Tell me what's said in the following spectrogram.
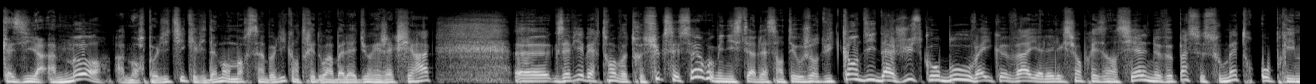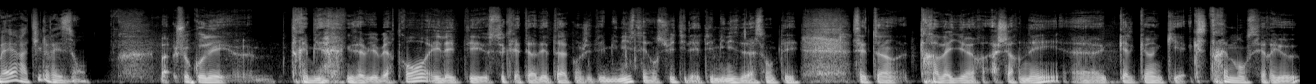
quasi à mort, à mort politique évidemment, mort symbolique entre Édouard Balladur et Jacques Chirac. Euh, Xavier Bertrand, votre successeur au ministère de la Santé, aujourd'hui candidat jusqu'au bout, vaille que vaille à l'élection présidentielle, ne veut pas se soumettre aux primaires. A-t-il raison? Bah, Je connais très bien Xavier Bertrand. Il a été secrétaire d'État quand j'étais ministre et ensuite il a été ministre de la Santé. C'est un travailleur acharné, euh, quelqu'un qui est extrêmement sérieux.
